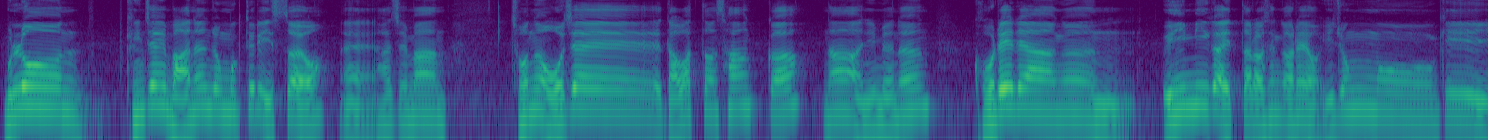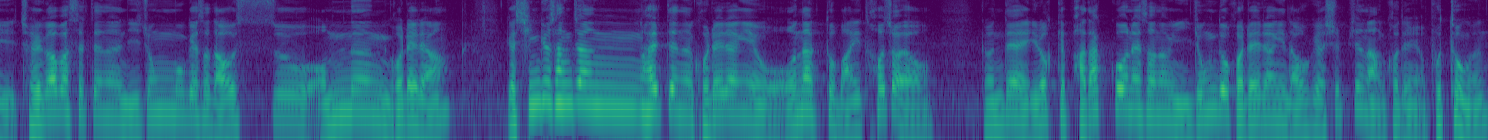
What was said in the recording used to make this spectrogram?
물론 굉장히 많은 종목들이 있어요. 예, 하지만 저는 어제 나왔던 상한가나 아니면은 거래량은 의미가 있다고 생각을 해요. 이 종목이 저희가 봤을 때는 이 종목에서 나올 수 없는 거래량. 그러니까 신규 상장할 때는 거래량이 워낙 또 많이 터져요. 그런데 이렇게 바닥권에서는 이 정도 거래량이 나오기가 쉽지는 않거든요. 보통은.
